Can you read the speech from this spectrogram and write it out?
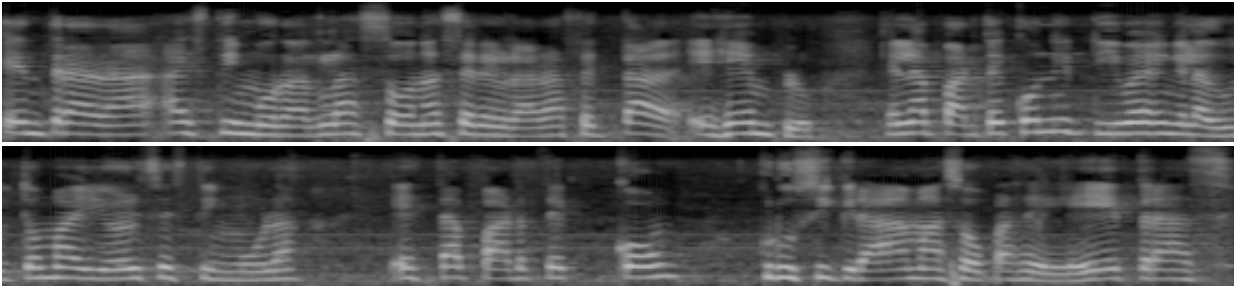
entrará a estimular la zona cerebral afectada. Ejemplo, en la parte cognitiva en el adulto mayor se estimula esta parte con crucigramas, sopas de letras,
